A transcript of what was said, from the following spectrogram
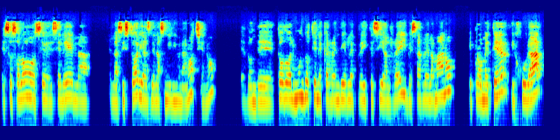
eso solo se, lee en, las historias de las mil y una noche, ¿no? Donde todo el mundo tiene que rendirle pleitesía al rey, besarle la mano y prometer y jurar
